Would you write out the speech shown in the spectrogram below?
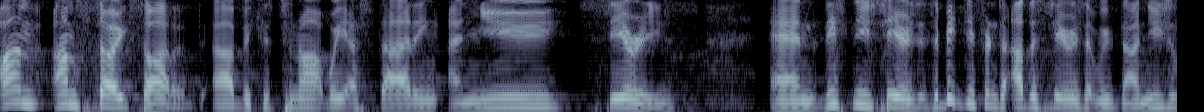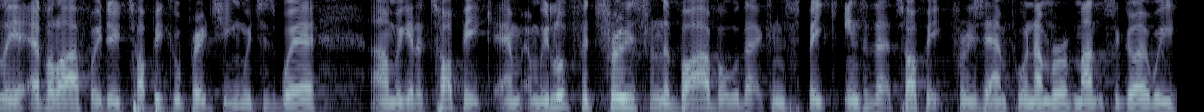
I'm, I'm so excited uh, because tonight we are starting a new series. And this new series is a bit different to other series that we've done. Usually at Everlife, we do topical preaching, which is where um, we get a topic and, and, we look for truths from the Bible that can speak into that topic. For example, a number of months ago, we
